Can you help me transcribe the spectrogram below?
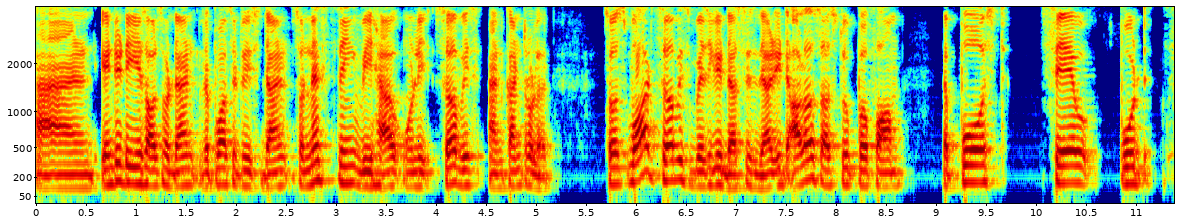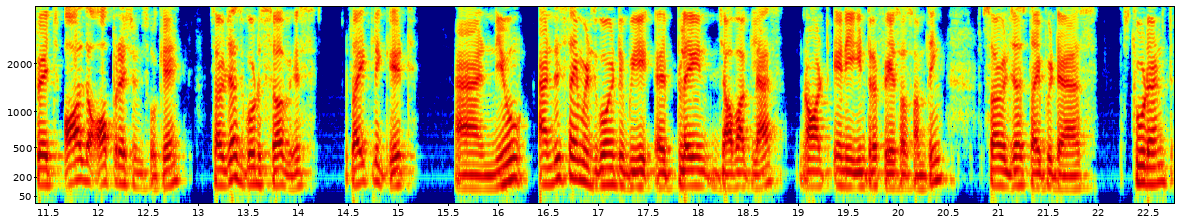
and entity is also done. Repository is done. So next thing we have only service and controller. So what service basically does is that it allows us to perform the post, save, put, fetch, all the operations. Okay. So I'll just go to service, right click it and new and this time it's going to be a plain java class not any interface or something so i will just type it as student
